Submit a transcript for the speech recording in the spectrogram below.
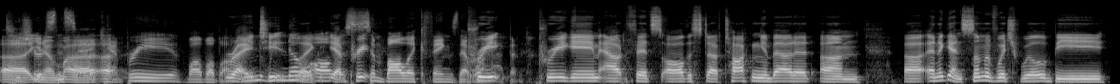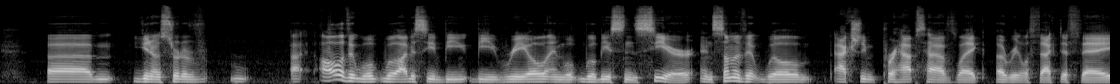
uh, you know, uh, can't breathe, blah blah blah. Right, we, we know like, all yeah, the pre- symbolic things that pre, will happen. Pre-game outfits, all the stuff, talking about it, um, uh, and again, some of which will be, um, you know, sort of. Uh, all of it will, will obviously be, be real and will, will be sincere, and some of it will actually perhaps have like a real effect if they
